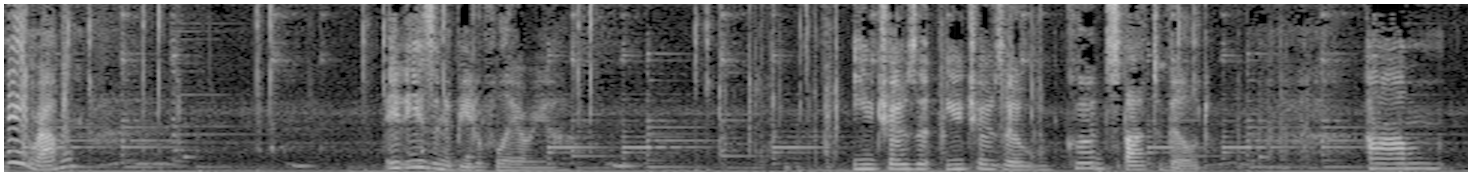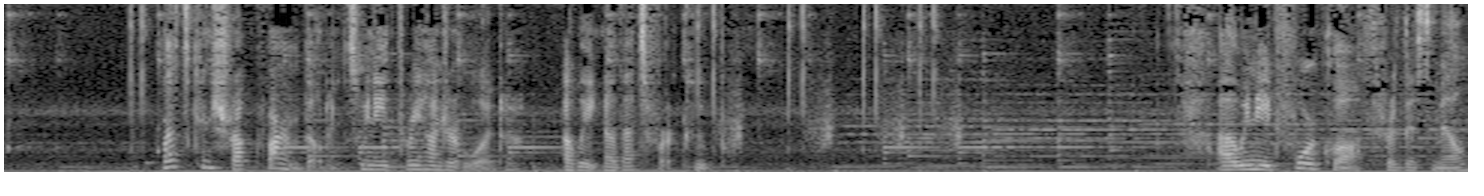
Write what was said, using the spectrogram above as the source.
Hey, Robin. It is in a beautiful area. You chose a you chose a good spot to build. Construct farm buildings. We need 300 wood. Oh wait, no, that's for a coop. Uh, we need four cloth for this mill.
